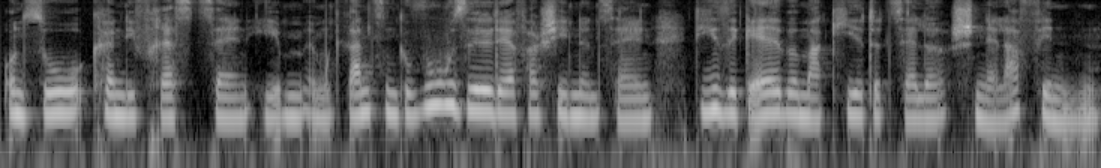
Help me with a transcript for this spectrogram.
und so können die Fresszellen eben im ganzen Gewusel der verschiedenen Zellen diese gelbe markierte Zelle schneller finden.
